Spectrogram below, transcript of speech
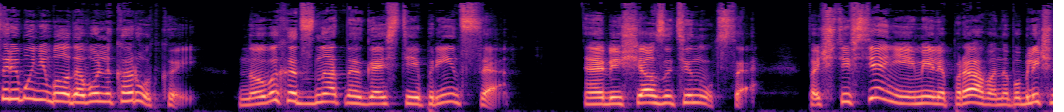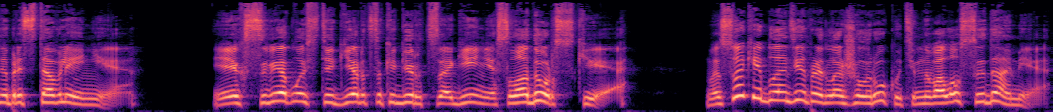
церемония была довольно короткой, но выход знатных гостей принца обещал затянуться. Почти все они имели право на публичное представление. Их светлости герцог и герцогиня Сладорские. Высокий блондин предложил руку темноволосой даме.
